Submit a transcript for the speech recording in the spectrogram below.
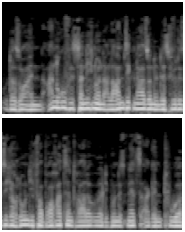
Oder so ein Anruf ist dann nicht nur ein Alarmsignal, sondern es würde sich auch lohnen, die Verbraucherzentrale oder die Bundesnetzagentur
